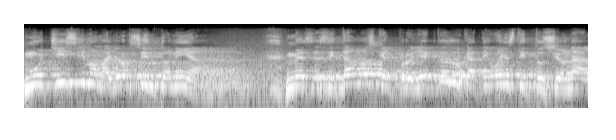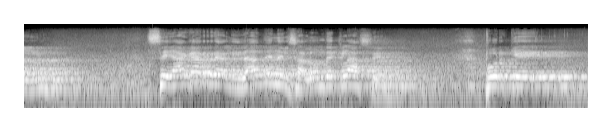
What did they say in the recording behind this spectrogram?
muchísima mayor sintonía. Necesitamos que el proyecto educativo institucional se haga realidad en el salón de clase. Porque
